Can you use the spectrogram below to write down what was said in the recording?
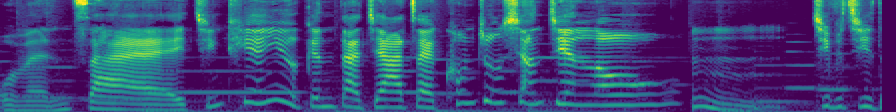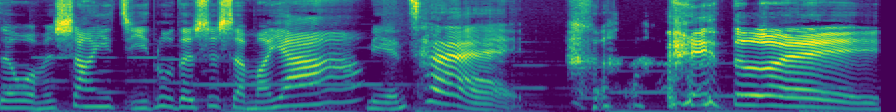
我们在今天又跟大家在空中相见喽。嗯，记不记得我们上一集录的是什么呀？年菜。哎，对，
